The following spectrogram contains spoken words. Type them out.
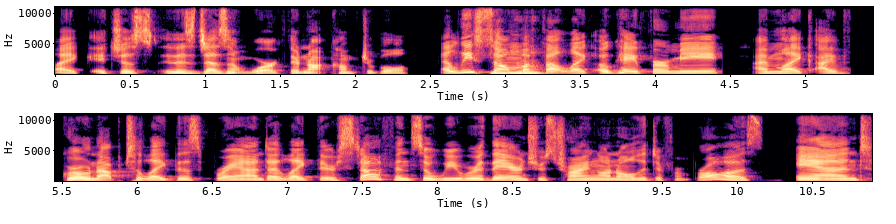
Like it just, this doesn't work. They're not comfortable. At least Soma mm-hmm. felt like, okay, for me, I'm like, I've grown up to like this brand. I like their stuff. And so we were there and she was trying on all the different bras. And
